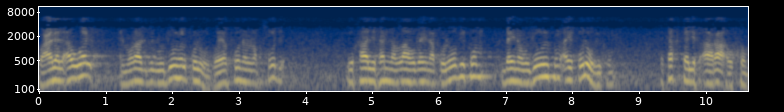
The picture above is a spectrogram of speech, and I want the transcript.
وعلى الأول المراد بالوجوه القلوب ويكون المقصود يخالفن الله بين قلوبكم بين وجوهكم أي قلوبكم فتختلف آراؤكم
